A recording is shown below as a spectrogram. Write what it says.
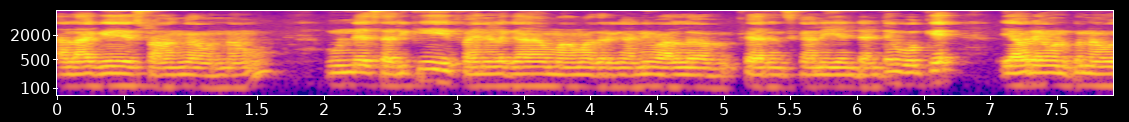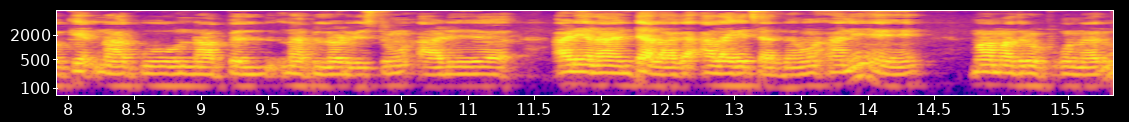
అలాగే స్ట్రాంగ్గా ఉన్నాము. ఉండేసరికి ఫైనల్గా మా మదర్ కానీ వాళ్ళ పేరెంట్స్ కానీ ఏంటంటే ఓకే ఎవరేమనుకున్నా ఓకే నాకు నా పిల్ నా పిల్లోడు ఇష్టం ఆడి ఆడి ఎలా అంటే అలాగా అలాగే చేద్దాము అని మా మదర్ ఒప్పుకున్నారు.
